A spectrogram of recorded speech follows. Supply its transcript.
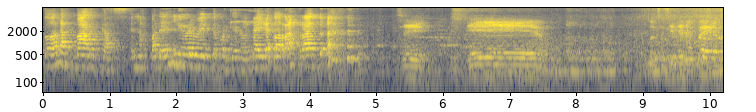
Todas las marcas en las paredes libremente porque no, nadie la está arrastrando. Sí. Eh, entonces, si tienes perro,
